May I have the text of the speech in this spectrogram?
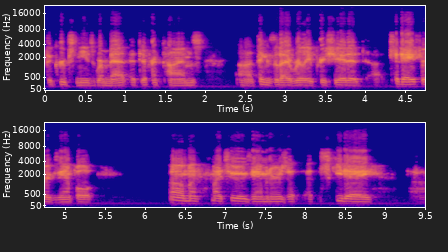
the group's needs were met at different times. Uh, things that I really appreciated uh, today, for example, um, my, my, two examiners at, at ski day, uh,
